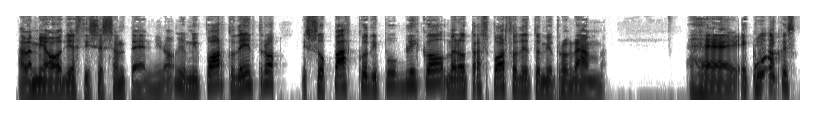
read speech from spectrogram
alla mia audience di sessantenni, no? Io mi porto dentro il suo pacco di pubblico, me lo trasporto dentro il mio programma. Eh, e quindi No. questo...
